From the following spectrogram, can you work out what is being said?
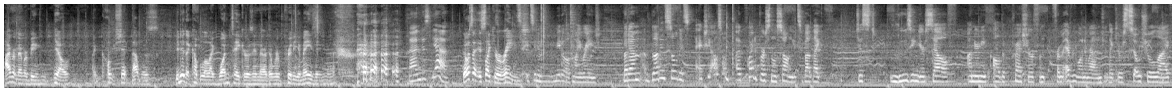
I remember being you know like holy shit that was. You did a couple of like one takers in there that were pretty amazing. And this, yeah, That was a, it's like your range. it's in the middle of my range. But um, Blood and Salt is actually also a, quite a personal song. It's about like just losing yourself underneath all the pressure from from everyone around you, like your social life,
